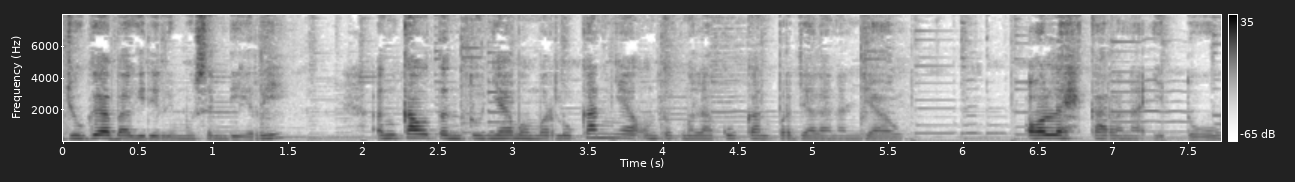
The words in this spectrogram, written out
juga bagi dirimu sendiri, engkau tentunya memerlukannya untuk melakukan perjalanan jauh. Oleh karena itu,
